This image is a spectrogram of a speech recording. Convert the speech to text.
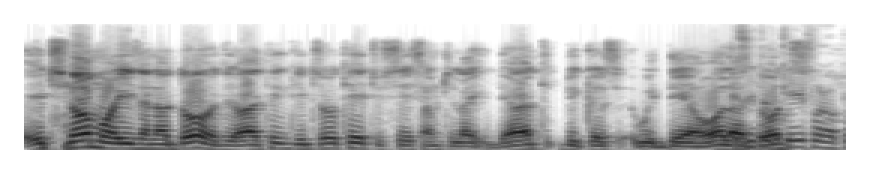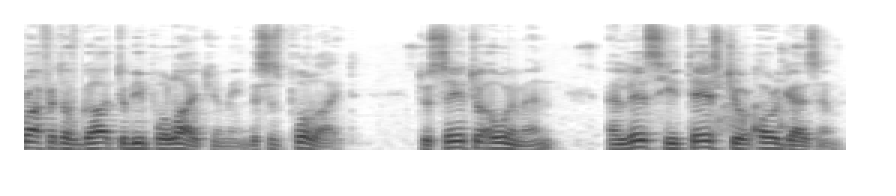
it's normal. He's an adult. I think it's okay to say something like that because we, they are all Is it okay for a prophet of God to be polite? You mean this is polite to say to a woman, unless he tastes your orgasm.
